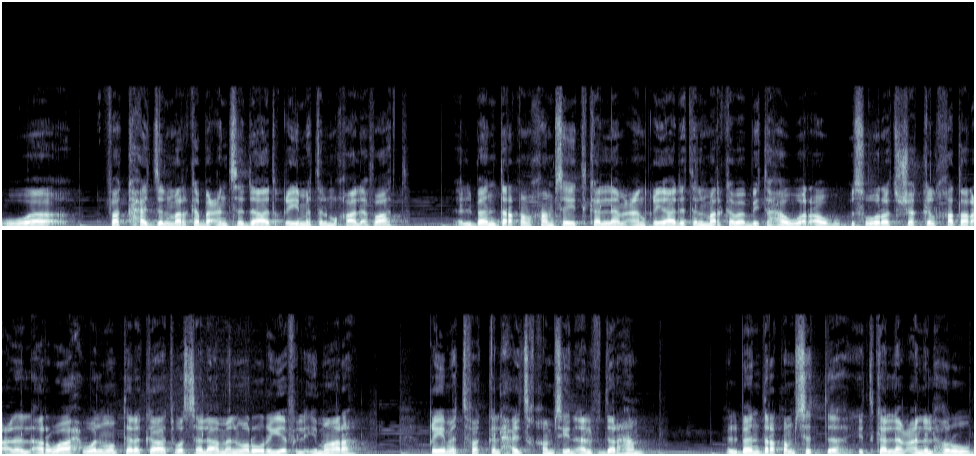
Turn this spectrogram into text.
وفك حجز المركبة عند سداد قيمة المخالفات. البند رقم خمسة يتكلم عن قيادة المركبة بتهور أو بصورة تشكل خطر على الأرواح والممتلكات والسلامة المرورية في الإمارة. قيمة فك الحجز خمسين ألف درهم. البند رقم ستة يتكلم عن الهروب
